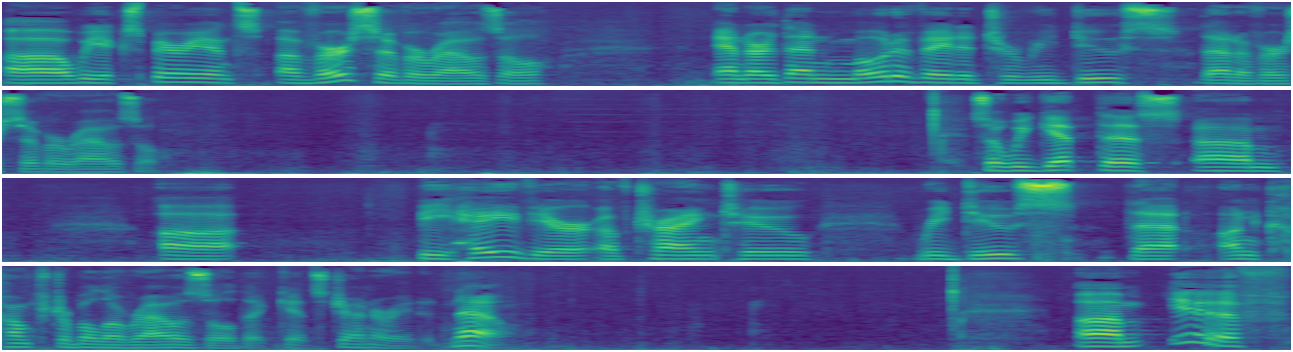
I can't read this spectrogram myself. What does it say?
uh, we experience aversive arousal and are then motivated to reduce that aversive arousal. So, we get this um, uh, behavior of trying to reduce that uncomfortable arousal that gets generated. Now, um, if,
